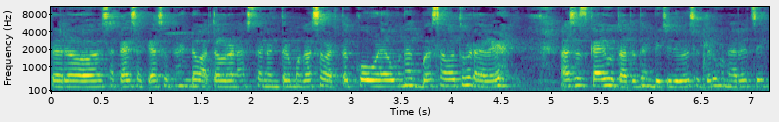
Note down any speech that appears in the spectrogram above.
तर सकाळी सकाळी असं थंड वातावरण असतं नंतर मग असं वाटतं कोवळ्या उन्हात बसावं थोडा वेळ. असंच काय होतं. आता थंडीचे दिवस तर होणारच आहे.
